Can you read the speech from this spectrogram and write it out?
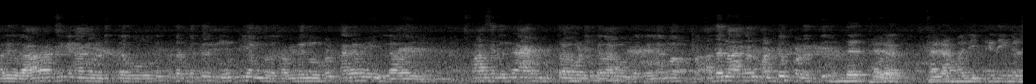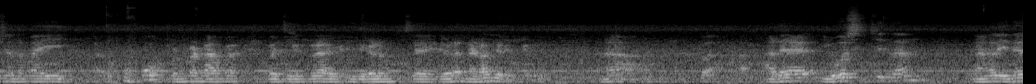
அது ஒரு ஆராய்ச்சிக்கு நாங்கள் எடுத்த போது கிட்டத்தட்ட நூற்றி ஐம்பது கவிதை நூல்கள் தரமே இல்லாத வாசிலிருந்து யாரும் புத்தகம் படிக்கலாம் என்ற நிலைமை அதை நாங்கள் மட்டுப்படுத்தி இந்த தரமதிக்கு நீங்கள் சொன்ன மாதிரி ஓப்பன் வச்சுக்கிற இதுகளும் இதுகளும் நடந்திருக்குது அதை யோசிச்சு தான் நாங்கள் இதை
